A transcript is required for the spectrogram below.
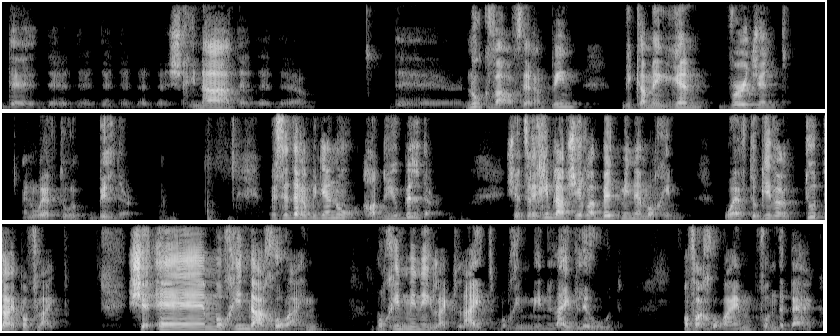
the, the, the, the, the, the, the שכינה, the, the, the, the נוקבה of זרע אנפין, becoming again virgin, and we have to build her. בסדר הבניין הוא, how do you build her? שצריכים להמשיך לבית מיני מוחין. We have to give her two type of light. שהם מוחין באחוריים, מוכין meaning like light, מוכין mean livelihood of אחוריים from the back,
